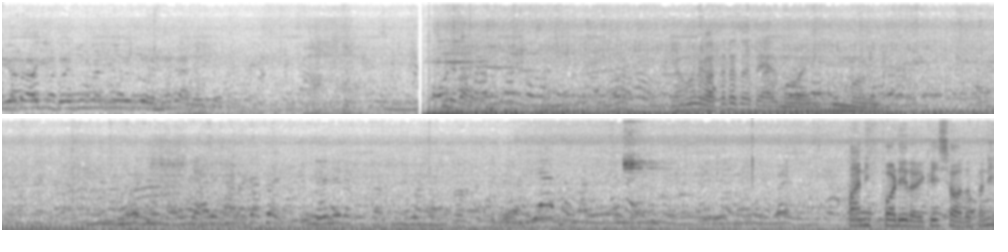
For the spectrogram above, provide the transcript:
यो त अघि गएको गएको मजा आएको खतरा छ मोबाइल पानी परिरहेकै छ अझ पनि।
